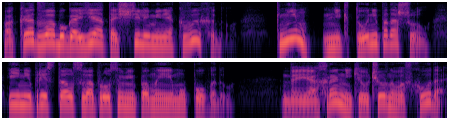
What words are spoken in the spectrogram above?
Пока два бугая тащили меня к выходу, к ним никто не подошел и не пристал с вопросами по моему поводу. Да и охранники у черного входа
